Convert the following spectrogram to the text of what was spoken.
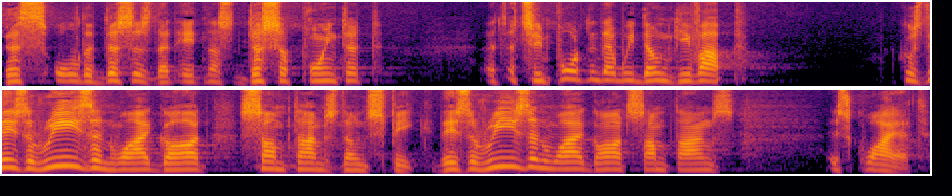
this, all the disses that Edna's disappointed. It's important that we don't give up. Because there's a reason why God sometimes don't speak. There's a reason why God sometimes is quiet.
